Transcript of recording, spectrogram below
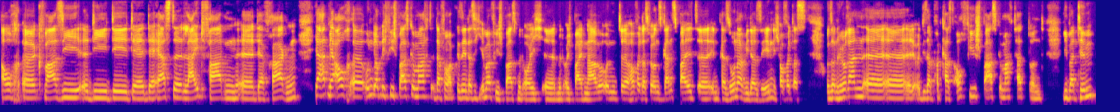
auch äh, quasi äh, die, die, der, der erste Leitfaden äh, der Fragen. Ja, hat mir auch äh, unglaublich viel Spaß gemacht, davon abgesehen, dass ich immer viel Spaß mit euch, äh, mit euch beiden habe und äh, hoffe, dass wir uns ganz bald äh, in Persona wiedersehen. Ich hoffe, dass unseren Hörern äh, äh, dieser Podcast auch viel Spaß gemacht hat. Und lieber Tim,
